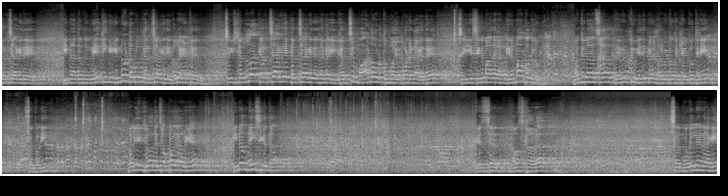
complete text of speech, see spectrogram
ಖರ್ಚಾಗಿದೆ. ಇನ್ನು ಅದ್ರದ್ದು ಮೇಕಿಂಗ್ ಇನ್ನೂ ಡಬಲ್ ಖರ್ಚಾಗಿದೆ ಇವೆಲ್ಲ ಹೇಳ್ತಾ ಇದ್ರು. ಸೊ ಇಷ್ಟೆಲ್ಲ ಖರ್ಚಾಗಿದೆ ಖರ್ಚಾಗಿದೆ ಅಂದಾಗ ಈ ಖರ್ಚು ಮಾಡೋರು ತುಂಬಾ ಇಂಪಾರ್ಟೆಂಟ್ ಆಗುತ್ತೆ. ಸೊ ಈ ಸಿನಿಮಾದ ನಿರ್ಮಾಪಕರು ಮಂಜುನಾಥ್ ಸರ್ ದಯವಿಟ್ಟು ವೇದಿಕೆಯಲ್ಲಿ ಬರಬೇಕು ಅಂತ ಕೇಳ್ಕೊತೀನಿ. ಸರ್ ಬನ್ನಿ. ಬನ್ನಿ ಜೋರ ಚಪ್ಪಾಳೆ ಅವ್ರಿಗೆ. ಇನ್ನೊಂದು ಮೈಕ್ ಸಿಗುತ್ತಾ? ಎಸ್ ಸರ್ ನಮಸ್ಕಾರ. ಸರ್, ಮೊದಲನೇದಾಗಿ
